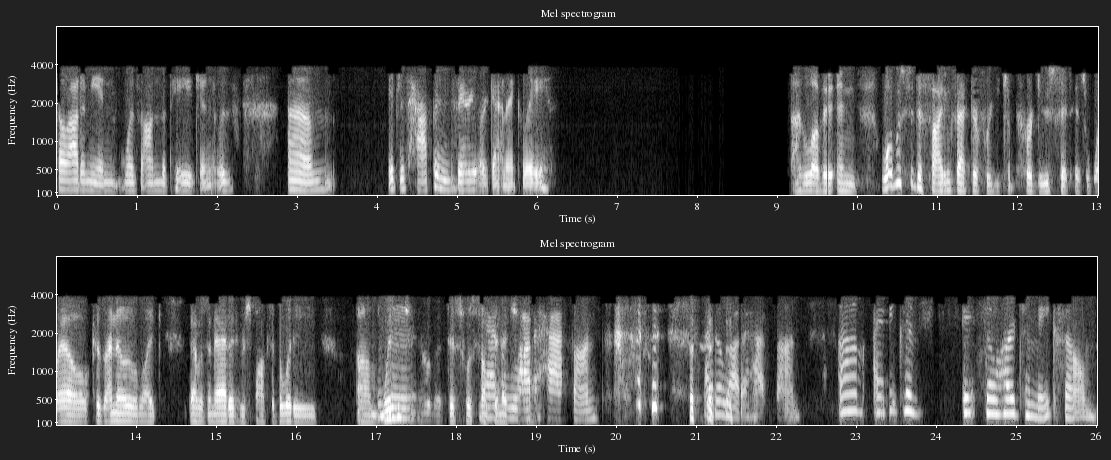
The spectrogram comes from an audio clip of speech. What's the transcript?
fell out of me and was on the page and it was um it just happened very organically. I love it. And what was the deciding factor for you to produce it as well? Because I know like that was an added responsibility. Um, mm-hmm. When did you know that this was something I had that a you lot of hats on? I had a lot of hats on. Um, I think because it's so hard to make film,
